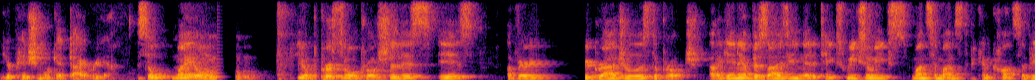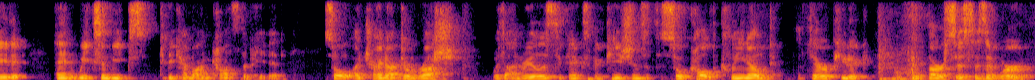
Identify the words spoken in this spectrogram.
your patient will get diarrhea. So my own you know, personal approach to this is a very gradualist approach. Again, emphasizing that it takes weeks and weeks, months and months to become constipated and weeks and weeks to become unconstipated. So I try not to rush with unrealistic expectations of the so-called clean out, the therapeutic catharsis, as it were,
